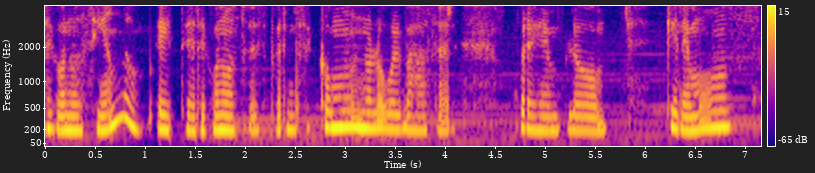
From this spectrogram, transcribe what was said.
reconociendo, este, reconoces, pero entonces, ¿cómo no lo vuelvas a hacer? Por ejemplo, queremos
